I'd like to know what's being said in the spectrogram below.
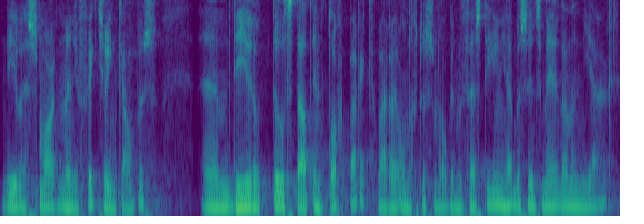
nieuwe Smart Manufacturing Campus. Um, die hier op tilt staat in Torpark, waar we ondertussen ook een vestiging hebben sinds meer dan een jaar.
